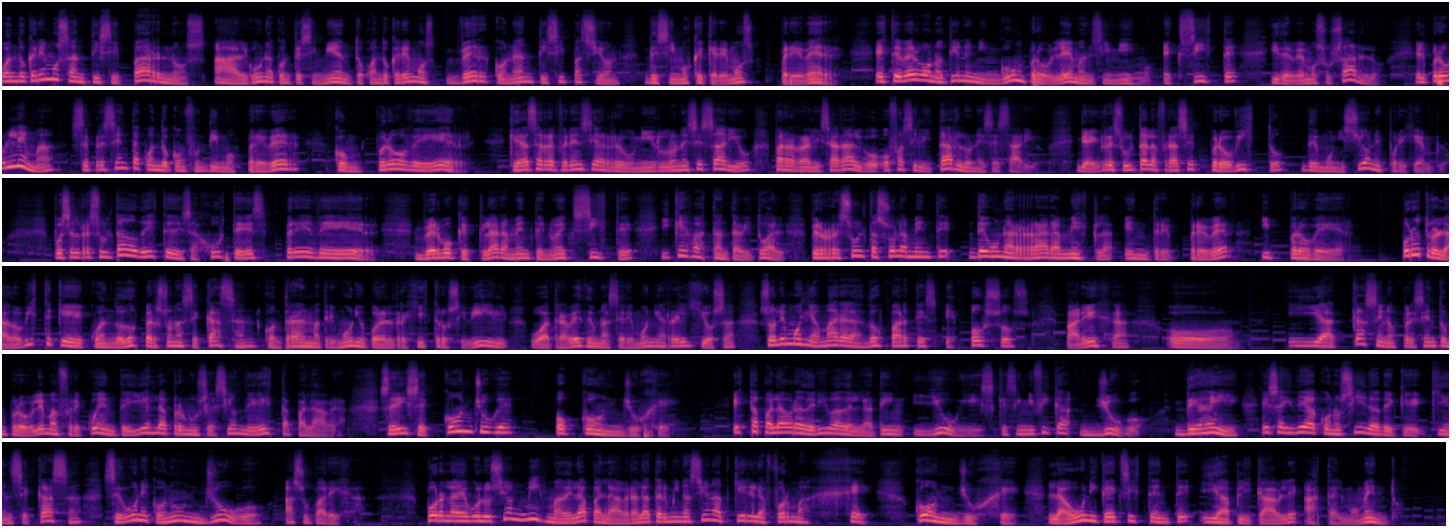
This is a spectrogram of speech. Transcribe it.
Cuando queremos anticiparnos a algún acontecimiento, cuando queremos ver con anticipación, decimos que queremos prever. Este verbo no tiene ningún problema en sí mismo, existe y debemos usarlo. El problema se presenta cuando confundimos prever con proveer, que hace referencia a reunir lo necesario para realizar algo o facilitar lo necesario. De ahí resulta la frase provisto de municiones, por ejemplo pues el resultado de este desajuste es prever, verbo que claramente no existe y que es bastante habitual, pero resulta solamente de una rara mezcla entre prever y proveer. Por otro lado, viste que cuando dos personas se casan, contraen matrimonio por el registro civil o a través de una ceremonia religiosa, solemos llamar a las dos partes esposos, pareja o y acá se nos presenta un problema frecuente y es la pronunciación de esta palabra. Se dice cónyuge o cónyuge. Esta palabra deriva del latín iugis, que significa yugo. De ahí esa idea conocida de que quien se casa se une con un yugo a su pareja. Por la evolución misma de la palabra, la terminación adquiere la forma G, cónyuge, la única existente y aplicable hasta el momento.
